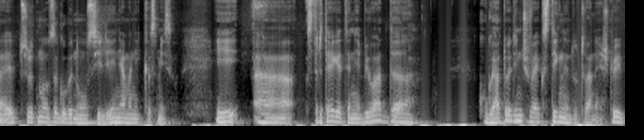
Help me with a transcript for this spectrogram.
е абсолютно загубено усилие, няма никакъв смисъл. И а, стратегията ни е била да, когато един човек стигне до това нещо и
